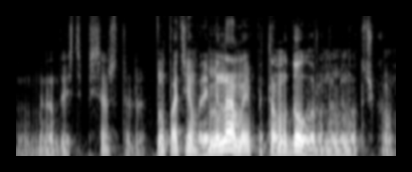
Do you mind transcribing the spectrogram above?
миллион двести пятьдесят, что ли. Ну, по тем временам и по тому доллару на минуточку.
